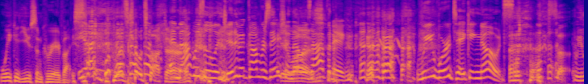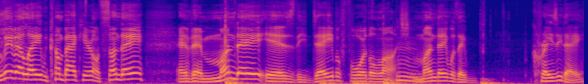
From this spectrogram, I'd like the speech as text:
We could use some career advice. Yeah. Let's go talk to her. And that was a legitimate conversation It that was was. happening. we were taking notes. so we leave LA, we come back here on Sunday, and then Monday is the day before the launch. Mm. Monday was a crazy day.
